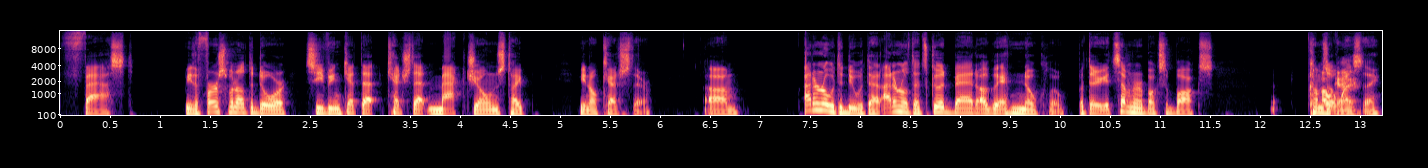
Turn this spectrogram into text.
fast. Be the first one out the door. See if you can get that catch that Mac Jones type, you know, catch there. Um, I don't know what to do with that. I don't know if that's good, bad, ugly. I have no clue. But there you get seven hundred bucks a box. Comes out Wednesday.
